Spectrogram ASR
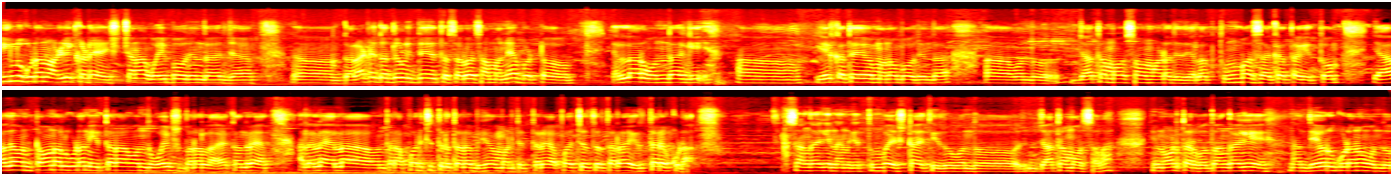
ಈಗಲೂ ಕೂಡ ಹಳ್ಳಿ ಕಡೆ ಇಷ್ಟು ಚೆನ್ನಾಗಿ ವೈಭವದಿಂದ ಜ ಗಲಾಟೆ ಗದ್ದಲುಗಳು ಇದ್ದೇ ಇರ್ತದೆ ಸರ್ವಸಾಮಾನ್ಯ ಬಟ್ ಎಲ್ಲರೂ ಒಂದಾಗಿ ಏಕತೆ ಮನೋಭಾವದಿಂದ ಒಂದು ಜಾತ್ರಾ ಮಹೋತ್ಸವ ಮಾಡೋದಿದೆಯಲ್ಲ ತುಂಬ ಸಖತ್ತಾಗಿತ್ತು. ಯಾವುದೇ ಒಂದು ಟೌನಲ್ಲಿ ಕೂಡ ಈ ಥರ ಒಂದು ವೈಬ್ಸ್ ಬರಲ್ಲ. ಯಾಕಂದರೆ ಅಲ್ಲೆಲ್ಲ ಎಲ್ಲ ಒಂಥರ ಅಪರಿಚಿತರ ಥರ ಬಿಹೇವ್ ಮಾಡ್ತಿರ್ತಾರೆ, ಅಪರಿಚಿತರ ಥರ ಇರ್ತಾರೆ ಕೂಡ. ಸೊ ಹಂಗಾಗಿ ನನಗೆ ತುಂಬ ಇಷ್ಟ ಆಯ್ತು ಇದು ಒಂದು ಜಾತ್ರಾ ಮಹೋತ್ಸವ. ನೀವು ನೋಡ್ತಾ ಇರ್ಬೋದು. ಹಂಗಾಗಿ ನಾನು ದೇವ್ರಿಗೆ ಕೂಡ ಒಂದು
